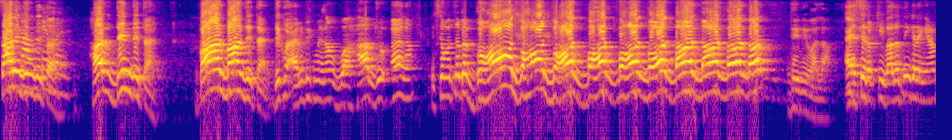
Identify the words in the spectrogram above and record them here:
سارے دن دیتا ہے۔ ہر دن دیتا ہے۔ بار بار دیتا ہے۔ دیکھو عربک میں نا وہاب جو ہے نا اس کا مطلب ہے بہت بہت بہت بہت بہت بہت بار بار بار بار دینے والا۔ ایسے رب کی عبادت نہیں کریں گے آپ۔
